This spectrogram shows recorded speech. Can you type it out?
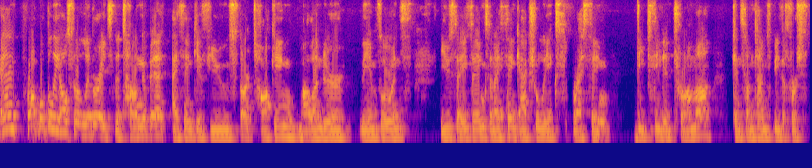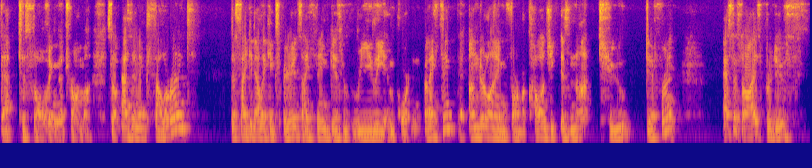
and probably also liberates the tongue a bit. I think if you start talking while under the influence, you say things, and I think actually expressing deep seated trauma can sometimes be the first step to solving the trauma. So, as an accelerant, the psychedelic experience, I think, is really important. But I think the underlying pharmacology is not too different. SSRIs produce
